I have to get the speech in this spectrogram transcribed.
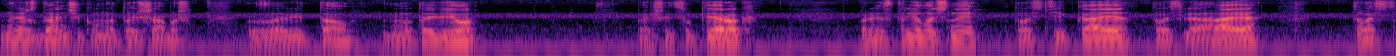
нежданчиком на той шабаш завітав. Ну та й в'йо. Перший цукерок. Пристрілочний. Хтось тікає, хтось лягає, хтось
